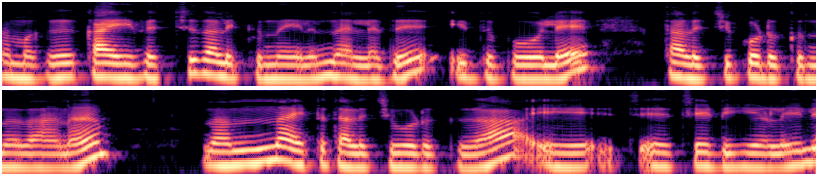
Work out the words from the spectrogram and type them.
നമുക്ക് കൈവച്ച് തളിക്കുന്നതിലും നല്ലത് ഇതുപോലെ തളിച്ചു കൊടുക്കുന്നതാണ്. നന്നായിട്ട് തളിച്ചു കൊടുക്കുക. ചെടികളിൽ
